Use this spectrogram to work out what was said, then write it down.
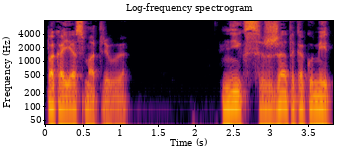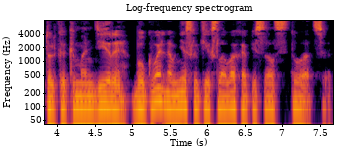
пока я осматриваю». Никс, сжато, как умеют только командиры, буквально в нескольких словах описал ситуацию.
